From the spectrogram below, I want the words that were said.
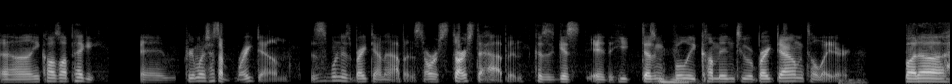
uh, he calls up Peggy, and pretty much has a breakdown. This is when his breakdown happens, or starts to happen, because it gets it, he doesn't Mhm. fully come into a breakdown until later. But uh,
